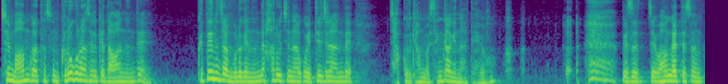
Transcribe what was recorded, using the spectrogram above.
제 마음 같아서는 그러고 나서 이렇게 나왔는데 그때는 잘 모르겠는데 하루 지나고 이틀 지났는데 자꾸 이렇게 한번 생각이 나대요. 그래서 제 마음 같아서는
